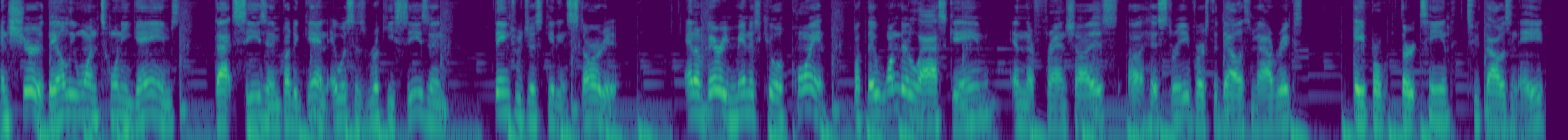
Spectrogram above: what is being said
And sure, they only won 20 games that season, but again, it was his rookie season. Things were just getting started and a very minuscule point, but they won their last game in their franchise uh, history versus the Dallas Mavericks, April 13th, 2008.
